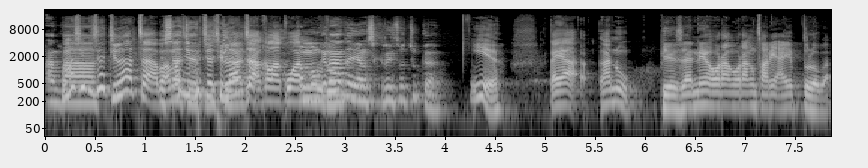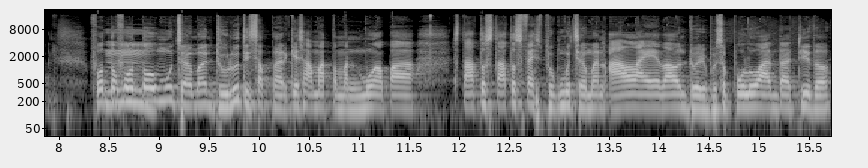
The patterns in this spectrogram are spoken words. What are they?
antara masih bisa dilacak, Pak. masih bisa dilacak kelakuanmu. kemungkinan ada yang screenshot juga Iya. Kayak anu biasanya orang-orang cari aib tuh loh, Pak. Foto-fotomu zaman dulu disebarke sama temenmu apa status-status Facebookmu zaman alay tahun 2010-an tadi tuh.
